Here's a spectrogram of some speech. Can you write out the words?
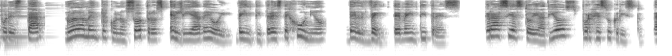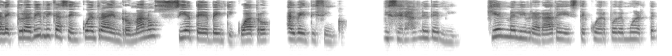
por estar nuevamente con nosotros el día de hoy, 23 de junio del 2023. Gracias doy a Dios por Jesucristo. La lectura bíblica se encuentra en Romanos 7, 24 al 25. Miserable de mí, ¿quién me librará de este cuerpo de muerte?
